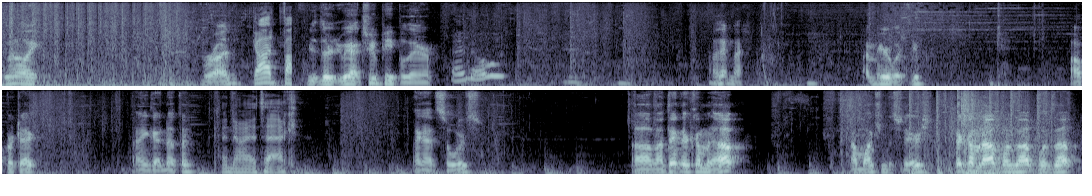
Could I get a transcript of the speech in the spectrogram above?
You wanna like run? God, fuck. We got two people there. I know. I think my. I'm here with you. Okay. I'll protect. I ain't got nothing. And now I attack. I got swords. Um, I think they're coming up. I'm watching the stairs. They're coming up. One's up. One's up.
